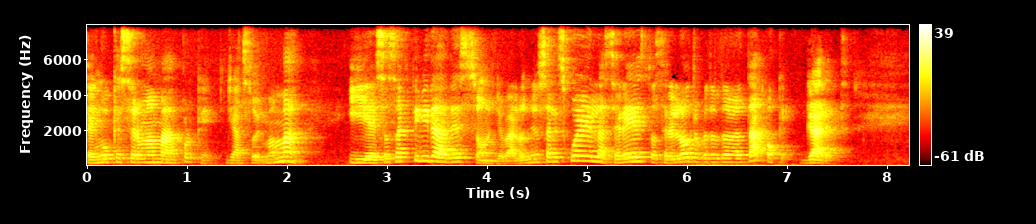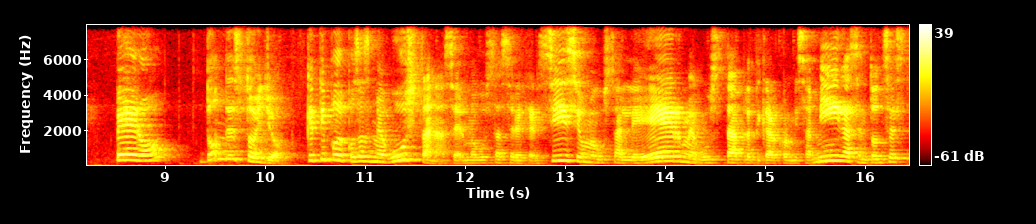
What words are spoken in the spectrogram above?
tengo que ser mamá porque ya soy mamá. Y esas actividades son llevar a los niños a la escuela, hacer esto, hacer el otro, ok, got it. Pero, ¿dónde estoy yo? ¿Qué tipo de cosas me gustan hacer? Me gusta hacer ejercicio, me gusta leer, me gusta platicar con mis amigas. Entonces,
